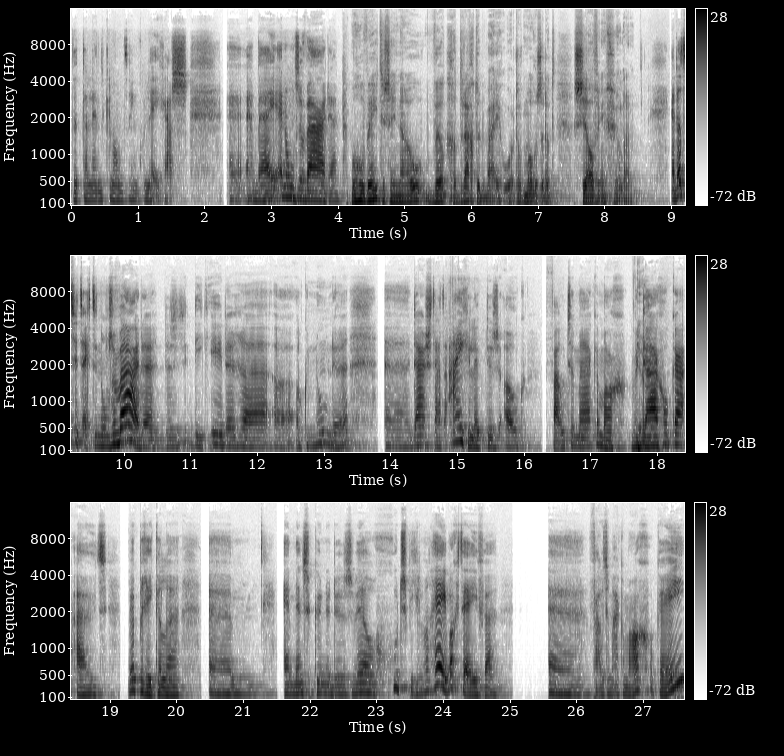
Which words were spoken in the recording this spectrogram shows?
de talentklanten en collega's erbij en onze waarden. Maar hoe weten zij nou welk gedrag erbij hoort? Of mogen ze dat zelf invullen? En dat zit echt in onze waarden, dus die ik eerder eh, eh, ook noemde. Eh, daar staat eigenlijk dus ook fouten maken mag. We Ja. dagen elkaar uit. We prikkelen. Ehm, en mensen kunnen dus wel goed spiegelen van... hé, hey, wacht even. Fouten maken mag, oké.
